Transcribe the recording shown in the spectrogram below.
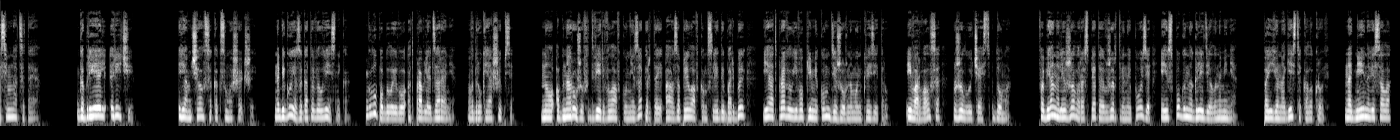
17. Габриэль Ричи. Я мчался, как сумасшедший. На бегу я заготовил вестника. Глупо было его отправлять заранее. Вдруг я ошибся. Но, обнаружив дверь в лавку не запертой, а за прилавком следы борьбы, я отправил его прямиком дежурному инквизитору и ворвался в жилую часть дома. Фабиана лежала, распятая в жертвенной позе, и испуганно глядела на меня. По ее ноге стекала кровь. Над ней нависало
